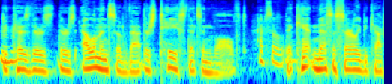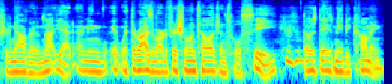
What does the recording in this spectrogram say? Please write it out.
Mm-hmm. because there's there's elements of that. There's taste that's involved. Absolutely. That can't necessarily be captured in an algorithm. Not yet. I mean, it, with the rise of artificial intelligence, we'll see. Mm-hmm. Those days may be coming.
